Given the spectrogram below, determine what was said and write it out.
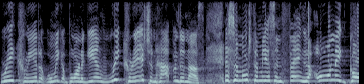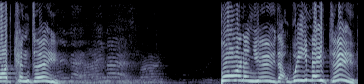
recreated when we get born again, recreation happened in us. It's the most amazing thing that only God can do. Born in you that we may do.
